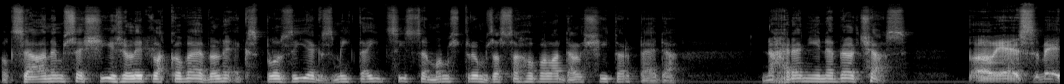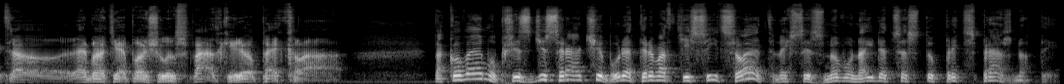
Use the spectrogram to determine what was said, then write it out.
Oceánem se šířily tlakové vlny explozí, jak zmítající se monstrum zasahovala další torpéda. Na hraní nebyl čas. Pověz mi to, nebo tě pošlu zpátky do pekla. Takovému přizdi sráči bude trvat tisíc let, než si znovu najde cestu pryč z prázdnoty.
